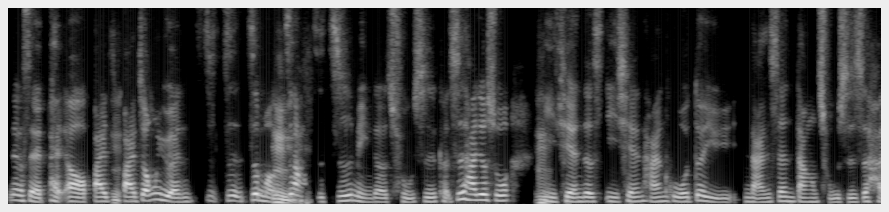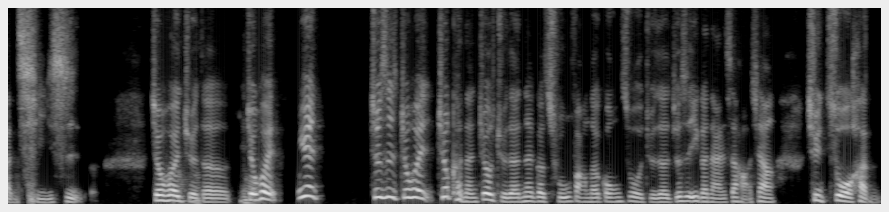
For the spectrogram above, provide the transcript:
那个谁白哦，白白中原这这这么这样子知名的厨师，嗯、可是他就说以前的、嗯、以前韩国对于男生当厨师是很歧视的，就会觉得就会、哦、因为。就是就会就可能就觉得那个厨房的工作，觉得就是一个男生好像去做很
